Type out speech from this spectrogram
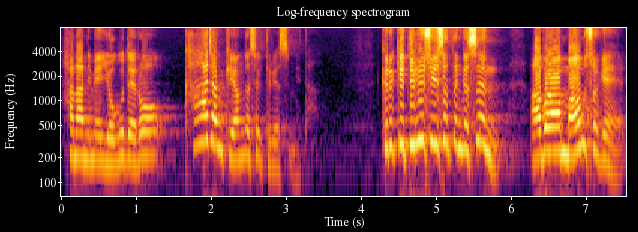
하나님의 요구대로 가장 귀한 것을 드렸습니다. 그렇게 드릴 수 있었던 것은 아브라함 마음속에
